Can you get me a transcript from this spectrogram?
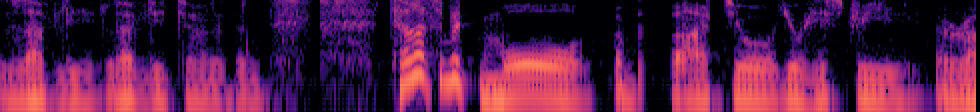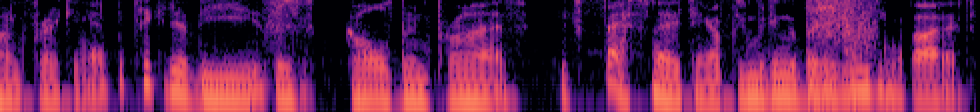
Lovely, lovely, Jonathan. Tell us a bit more about your, your history around fracking, and particularly this Goldman Prize. It's fascinating. I've been doing a bit of reading about it.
